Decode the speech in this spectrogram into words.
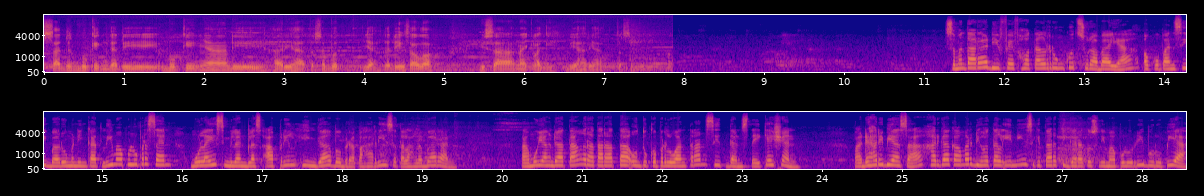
sudden booking, jadi bookingnya di hari H tersebut. Ya, jadi insya Allah bisa naik lagi di hari H tersebut. Sementara di Fave Hotel Rungkut, Surabaya, okupansi baru meningkat 50 persen mulai 19 April hingga beberapa hari setelah Lebaran. Tamu yang datang rata-rata untuk keperluan transit dan staycation. Pada hari biasa, harga kamar di hotel ini sekitar Rp350.000.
